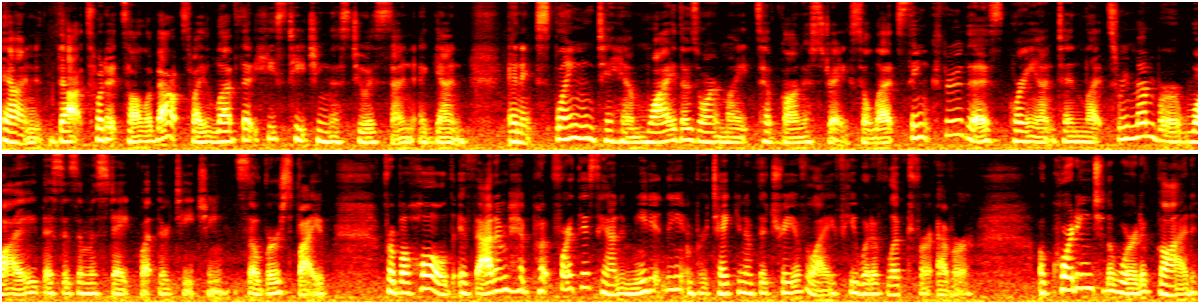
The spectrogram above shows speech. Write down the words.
and that's what it's all about. So I love that he's teaching this to his son again and explaining to him why the Zoramites have gone astray. So let's think through this, Corianton. Let's remember why this is a mistake, what they're teaching. So, verse 5 For behold, if Adam had put forth his hand immediately and partaken of the tree of life, he would have lived forever according to the word of God,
